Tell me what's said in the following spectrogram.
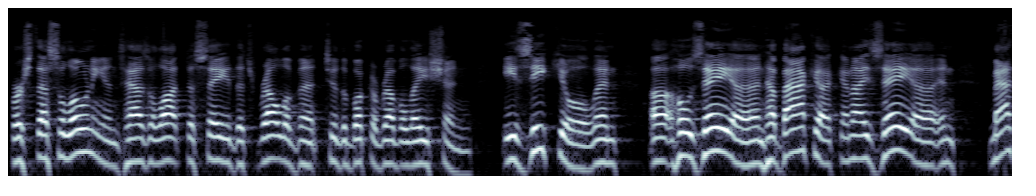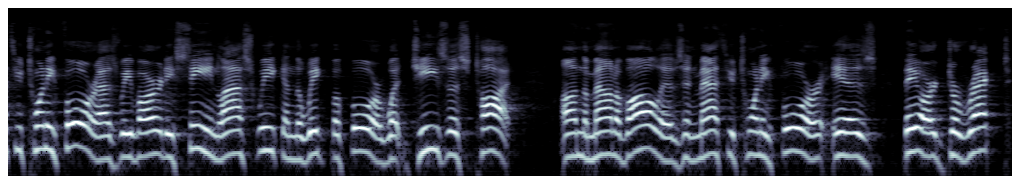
First Thessalonians has a lot to say that's relevant to the book of Revelation. Ezekiel and uh, Hosea and Habakkuk and Isaiah and Matthew 24, as we've already seen last week and the week before, what Jesus taught on the Mount of Olives in Matthew 24 is they are direct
